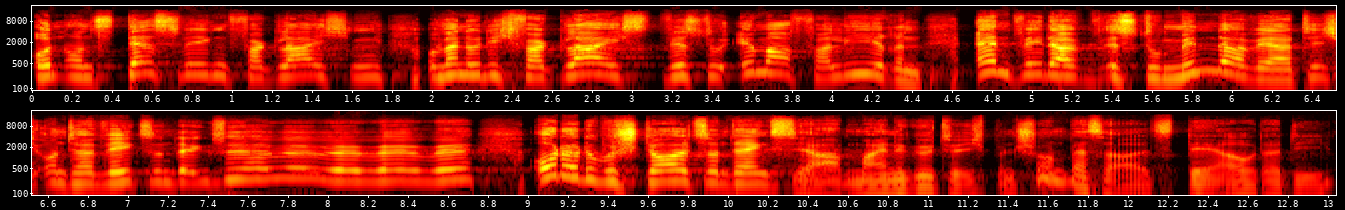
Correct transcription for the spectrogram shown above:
und uns deswegen vergleichen. Und wenn du dich vergleichst, wirst du immer verlieren. Entweder bist du minderwertig unterwegs und denkst, oder du bist stolz und denkst, ja, meine Güte, ich bin schon besser als der oder die.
